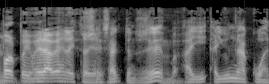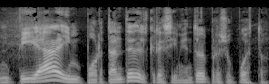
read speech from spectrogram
por primera vez en la historia. Exacto, entonces mm. hay, hay una cuantía importante del crecimiento del presupuesto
